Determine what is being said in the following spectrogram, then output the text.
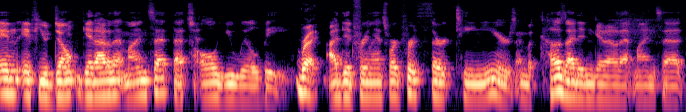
and if you don't get out of that mindset, that's all you will be. right. I did freelance work for 13 years, and because I didn't get out of that mindset,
